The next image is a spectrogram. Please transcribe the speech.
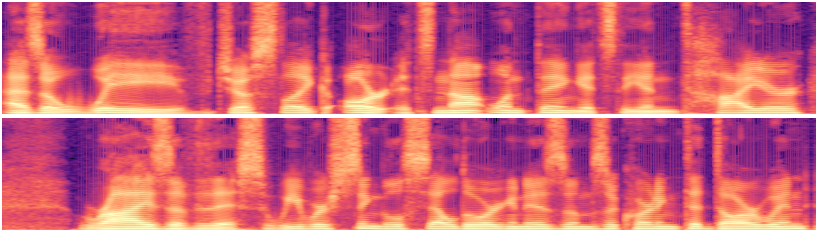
as a wave, just like art. It's not one thing, it's the entire rise of this. We were single celled organisms, according to Darwin,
